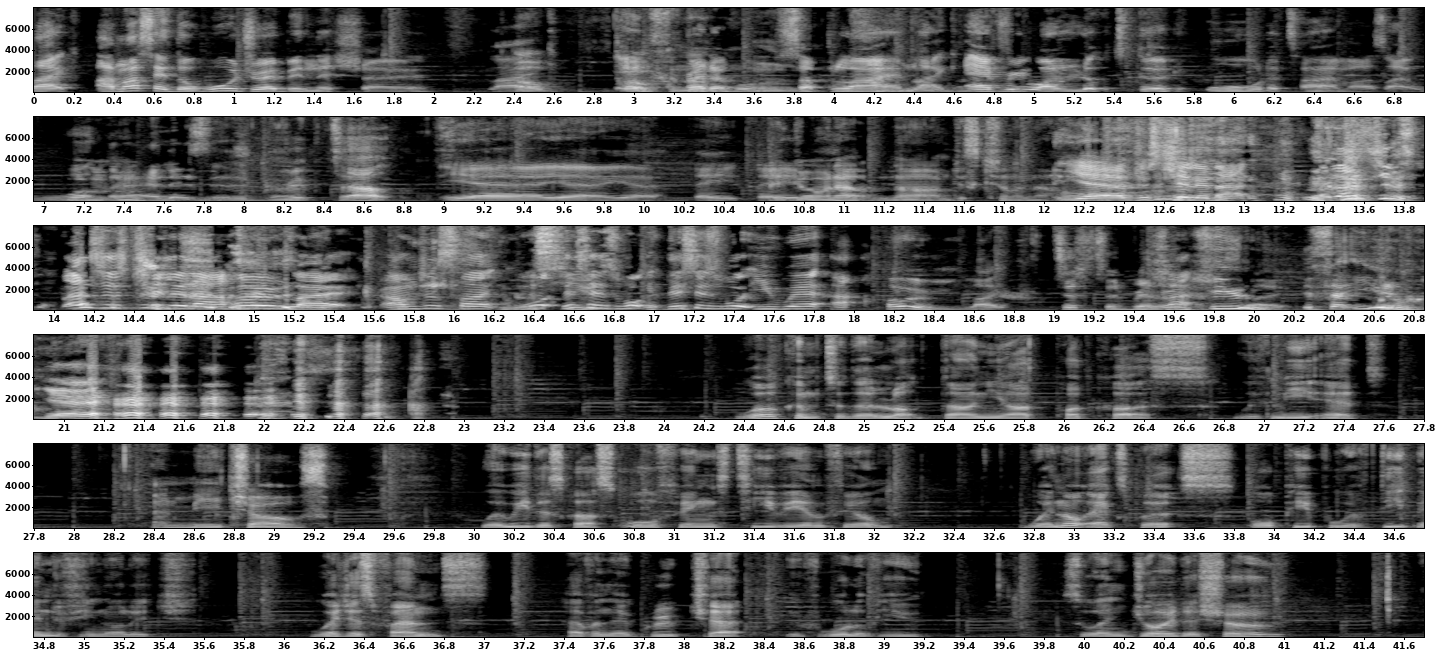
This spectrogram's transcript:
like I must say the wardrobe in this show, like Oh, oh, incredible, phenomenal. sublime. Like everyone looked good all the time. I was like, what the Mhm. hell is this? It ripped out. Yeah, yeah, yeah. They They they. going out? No, I'm just chilling at home. Yeah, I'm just chilling at. that's just that's just chilling at home. Like I'm just like, what? This is what this is what you wear at home, like just to relax. Thank you. like. Is that you? Yeah. Welcome to the Lockdown Yard podcast with me, Ed, And me, Charles. Where we discuss all things TV and film. We're not experts or people with deep industry knowledge. We're just fans having a group chat with all of you. So enjoy the show.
